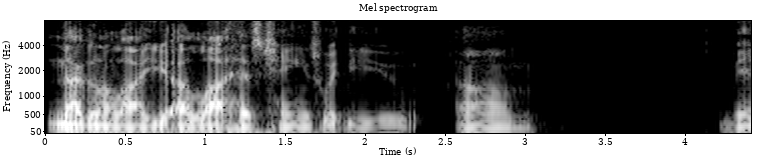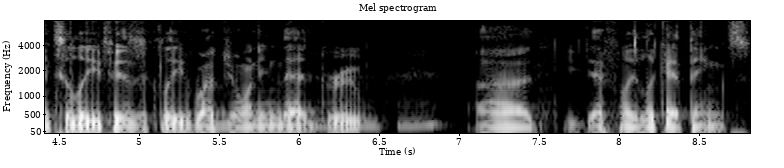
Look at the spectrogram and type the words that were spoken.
not gonna lie, you a lot has changed with you, um, mentally, physically by joining that group. Mhm. Uh, you definitely look at things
